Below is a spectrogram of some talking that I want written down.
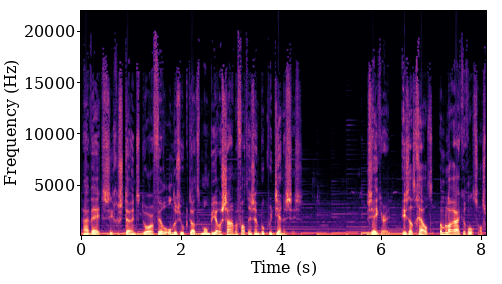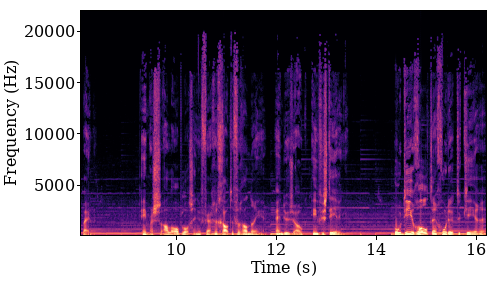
Hij weet zich gesteund door veel onderzoek dat Monbiot samenvat in zijn boek Regenesis. Zeker is dat geld een belangrijke rol zal spelen. Immers, alle oplossingen vergen grote veranderingen en dus ook investeringen. Hoe die rol ten goede te keren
